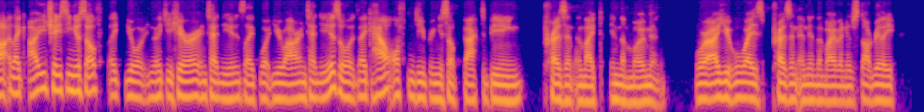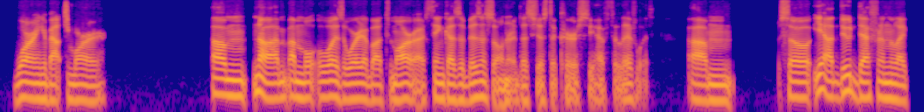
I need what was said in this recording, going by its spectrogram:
uh, like are you chasing yourself like your like your hero in 10 years like what you are in 10 years or like how often do you bring yourself back to being present and like in the moment or are you always present and in the moment and just not really worrying about tomorrow Um, no, I'm I'm always worried about tomorrow. I think as a business owner, that's just a curse you have to live with. Um, so yeah, I do definitely like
